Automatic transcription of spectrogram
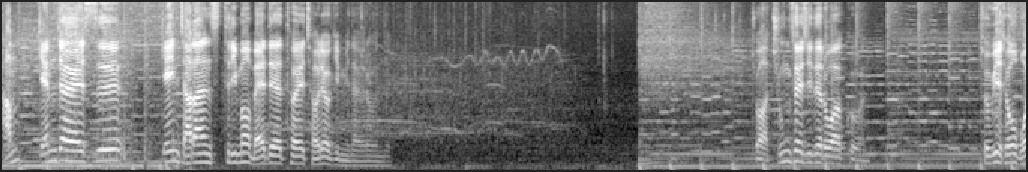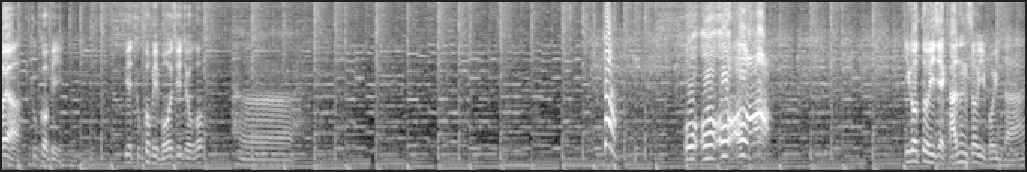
감? 겜잘스 게임 잘하는 스트리머 매드에터의 저력입니다 여러분들. 좋아 중세지대로 왔군. 저 위에 저거 뭐야? 두꺼비. 위에 두꺼비 뭐지 저거? 아... 따! 오오오오오 이것도 이제 가능성이 보인다.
